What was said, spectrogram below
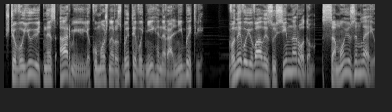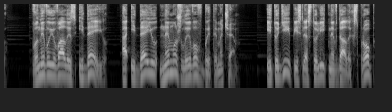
що воюють не з армією, яку можна розбити в одній генеральній битві. Вони воювали з усім народом, з самою землею. Вони воювали з ідеєю, а ідею неможливо вбити мечем. І тоді, після століть невдалих спроб,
